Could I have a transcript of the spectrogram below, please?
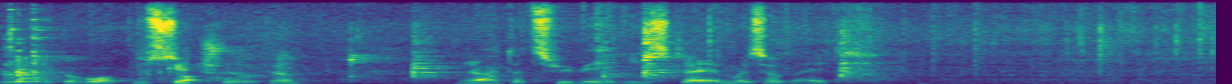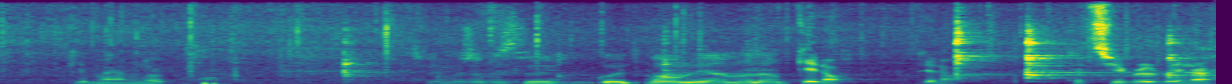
was ich da habe. Das geht schnell, ja? Ja, der Zwiebel ist gleich einmal so weit. Geben wir ihm noch. Jetzt werden wir so ein bisschen goldbraun werden, oder? Genau, genau. Der Zwiebel, wenn er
